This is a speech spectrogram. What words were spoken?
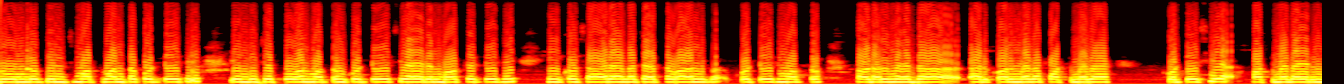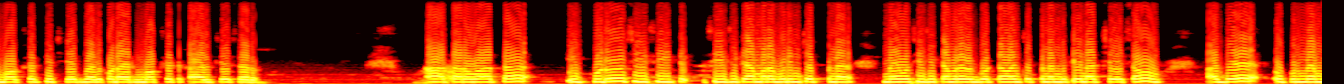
రూమ్లో పిలిచి మొత్తం అంతా కొట్టేసి ఎందుకు చెప్పవని మొత్తం కొట్టేసి ఐరన్ బాక్స్ పెట్టేసి ఇంకోసారి అయినా చేస్తావా అని కొట్టేసి మొత్తం తొడల మీద అరకాల మీద పొట్ట మీద కొట్టేసి పొట్ట మీద ఐరన్ బాక్స్ పెట్టి చేతి మీద కూడా ఐరన్ బాక్స్ పెట్టి కాల్ చేశారు. ఆ తర్వాత ఇప్పుడు సీసీ సీసీ కెమెరా గురించి చెప్పిన మేము సీసీ కెమెరా కొట్టామని చెప్పినందుకే ఇలా చేసాం అదే ఇప్పుడు మేము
